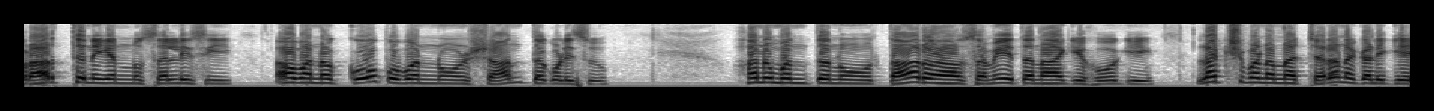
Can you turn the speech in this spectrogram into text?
ಪ್ರಾರ್ಥನೆಯನ್ನು ಸಲ್ಲಿಸಿ ಅವನ ಕೋಪವನ್ನು ಶಾಂತಗೊಳಿಸು. ಹನುಮಂತನು ತಾರಾ ಸಮೇತನಾಗಿ ಹೋಗಿ ಲಕ್ಷ್ಮಣನ ಚರಣಗಳಿಗೆ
